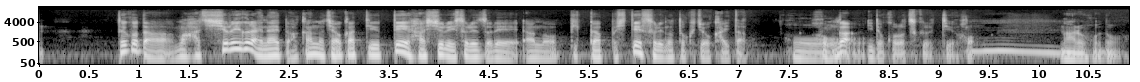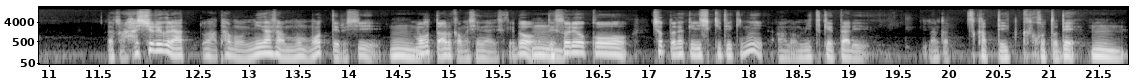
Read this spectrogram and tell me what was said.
んということは、まあ、8種類ぐらいないとあかんのちゃうかって言って8種類それぞれあのピックアップしてそれの特徴を書いた本が居所を作るっていうう本。んなるほど。だから8種類ぐらいは多分皆さんも持ってるし、うんもっとあるかもしれないですけど、うんでそれをこうちょっとだけ意識的にあの見つけたりなんか使っていくことでうん。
